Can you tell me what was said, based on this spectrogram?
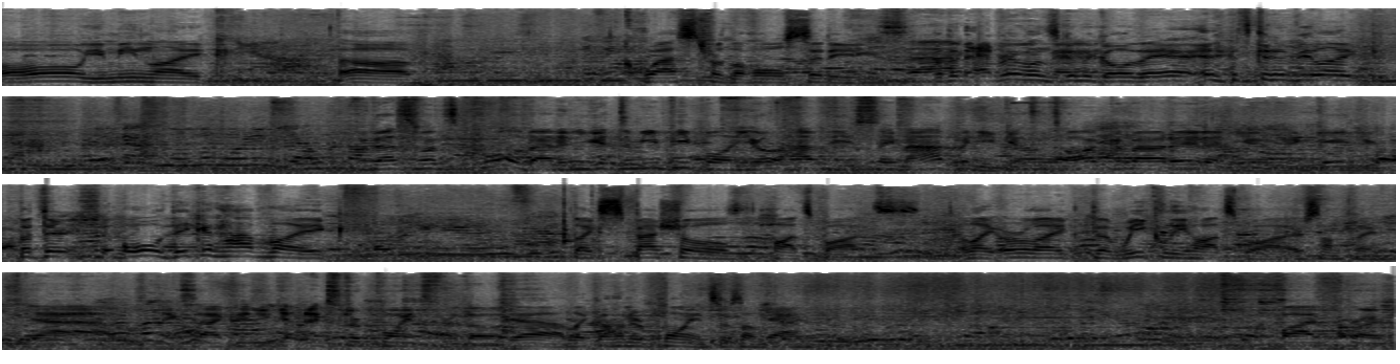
Oh, you mean like uh, quest for the whole city? But then Exactly, everyone's gonna go there, and it's gonna be like, But that's what's cool about it. And you get to meet people, and you'll have the same app, and you get to talk about it, and you engage your. but they're oh, they could have like like special hotspots, like or like the weekly hotspot or something. Yeah, exactly. And you get extra points for those. Yeah, like 100 points or something. Yeah. Five crunks.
